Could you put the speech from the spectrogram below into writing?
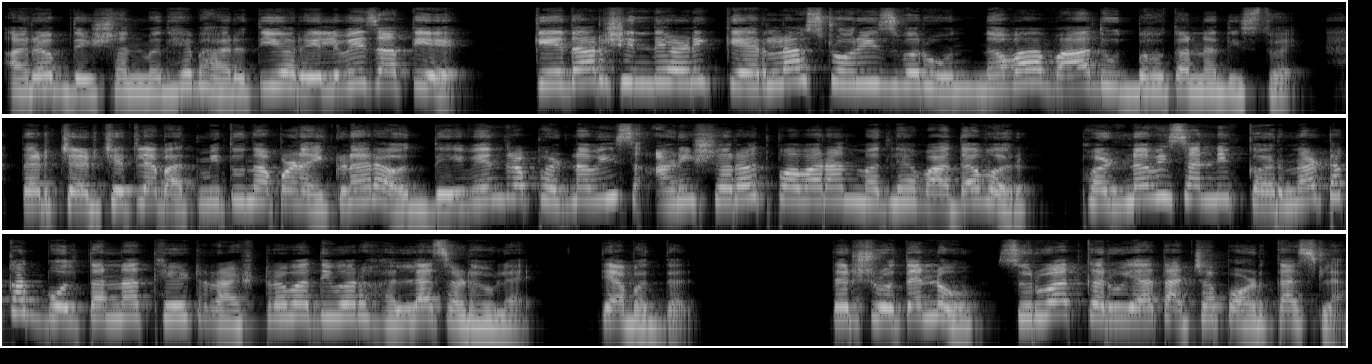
अरब देशांमध्ये भारतीय रेल्वे जातीये. केदार शिंदे आणि केरला स्टोरीज वरून नवा वाद उद्भवताना दिसतोय. तर चर्चेतल्या बातमीतून आपण ऐकणार आहोत देवेंद्र फडणवीस आणि शरद पवारांमधल्या वादावर फडणवीसांनी कर्नाटकात बोलताना थेट राष्ट्रवादीवर हल्ला चढवलाय. त्याबद्दल. तर श्रोत्यांनो सुरुवात करूयात आजच्या पॉडकास्टला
